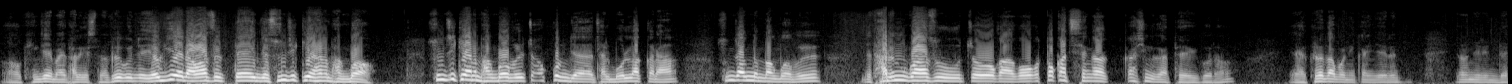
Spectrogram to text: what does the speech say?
어, 굉장히 많이 달리겠습니다. 그리고 이제 여기에 나왔을 때 이제 순짓기 하는 방법, 순짓기 하는 방법을 조금 이제 잘 몰랐거나, 순 잡는 방법을 이제 다른 과수 쪽하고 똑같이 생각하신 것 같아요, 이거는. 예, 그러다 보니까 이제 이런, 이런 일인데.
